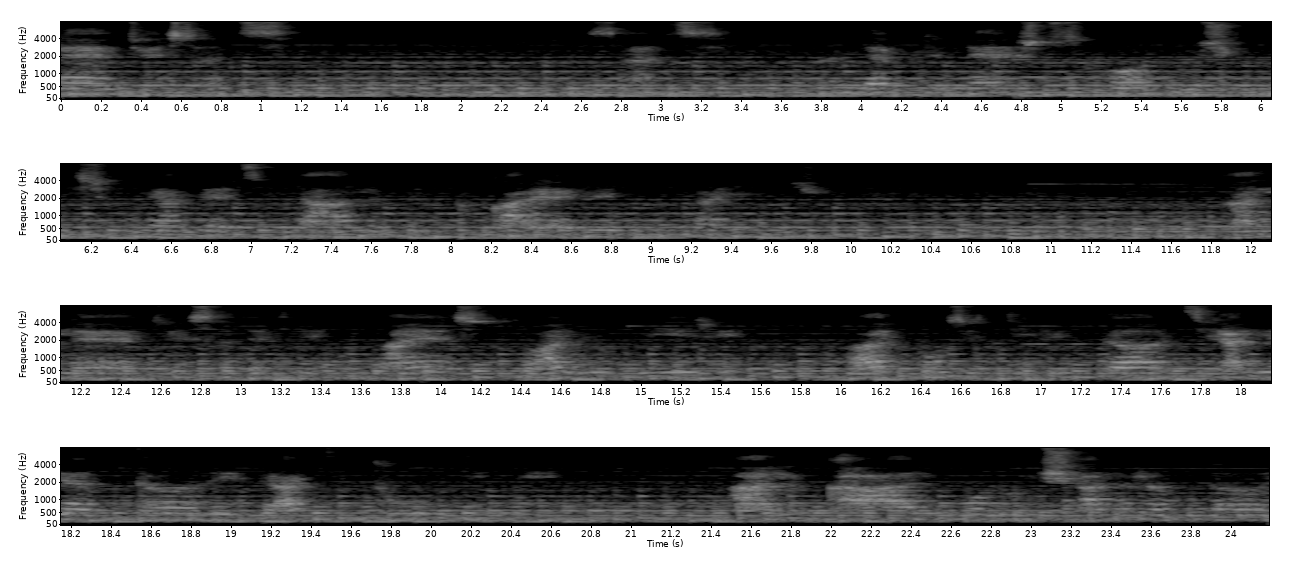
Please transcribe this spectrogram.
Alege să-ți să-ți îndeplinești scopul și misiunea vieții tale pentru care ai venit aici. Alege să devii maestru al iubirii, al pozitivității, al iertării, gratitudinii, al calmului și al răbdării.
